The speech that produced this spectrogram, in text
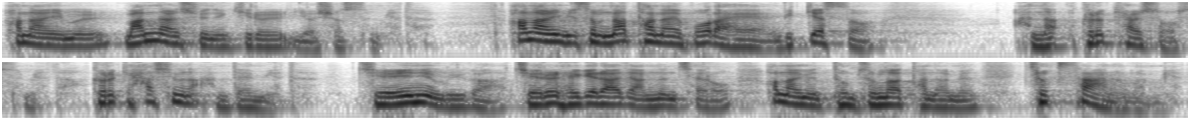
하나님을 만날 수 있는 길을 여셨습니다. 하나님 있으면 나타내 보라 해 믿겠어. 그렇게 할 수 없습니다. 그렇게 하시면 안 됩니다. 죄인인 우리가 죄를 해결하지 않는 채로 하나님은 덤성 나타나면 적사하는 겁니다.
